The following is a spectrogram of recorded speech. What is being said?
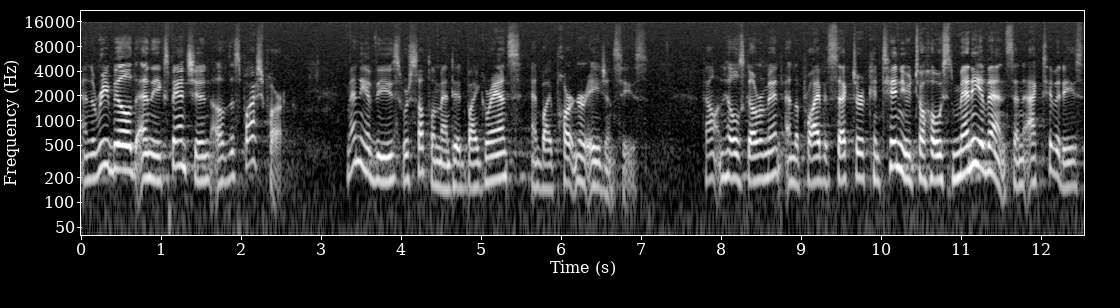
and the rebuild and the expansion of the splash park. Many of these were supplemented by grants and by partner agencies. Fountain Hills government and the private sector continue to host many events and activities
